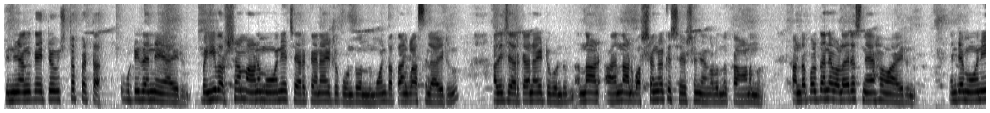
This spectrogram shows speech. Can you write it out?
പിന്നെ ഞങ്ങൾക്ക് ഏറ്റവും ഇഷ്ടപ്പെട്ട കുട്ടി തന്നെയായിരുന്നു. അപ്പോൾ ഈ വർഷമാണ് മോനെ ചേർക്കാനായിട്ട് കൊണ്ടുവന്നു മോൻ പത്താം ക്ലാസ്സിലായിരുന്നു. അത് ചേർക്കാനായിട്ട് കൊണ്ടു അന്നാണ് അന്നാണ് വർഷങ്ങൾക്ക് ശേഷം ഞങ്ങളൊന്ന് കാണുന്നത്. കണ്ടപ്പോൾ തന്നെ വളരെ സ്നേഹമായിരുന്നു. എന്റെ മോനെ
